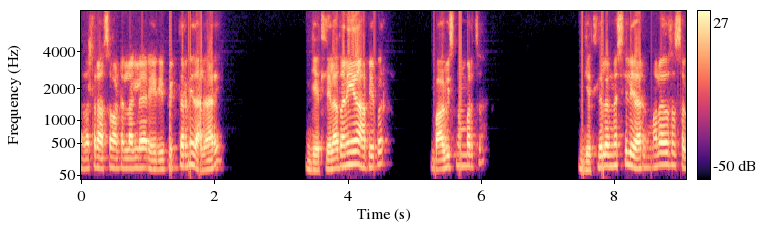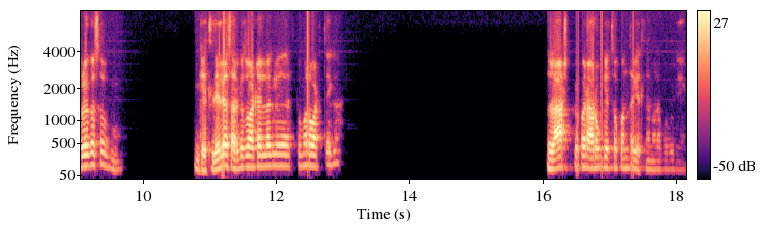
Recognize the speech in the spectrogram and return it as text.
मला तर असं वाटायला लागलं अरे रिपीट तर नाही झालं अरे. घेतलेला तर नाही हा पेपर बावीस नंबरचा. घेतलेलं नसेल यार. मला असं सगळं कसं घेतलेल्यासारखंच वाटायला लागलं यार. तुम्हाला वाटतंय का? लास्ट पेपर आरोग्याचा कोणता घेतला मला बघू दे.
